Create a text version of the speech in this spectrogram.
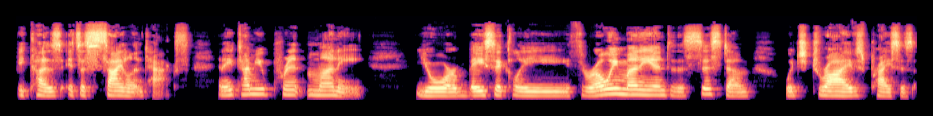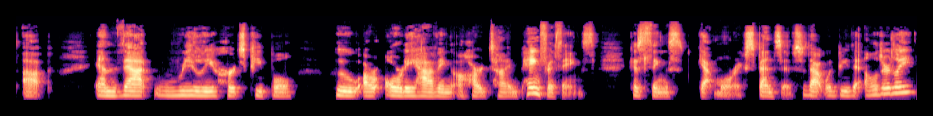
because it's a silent tax. Anytime you print money, you're basically throwing money into the system, which drives prices up. And that really hurts people who are already having a hard time paying for things because things get more expensive. So that would be the elderly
